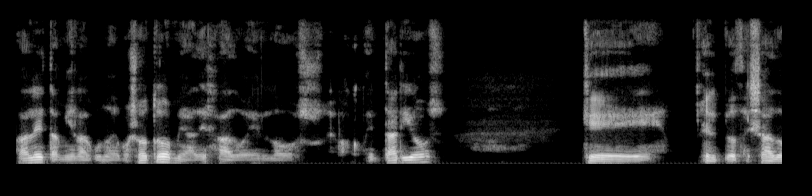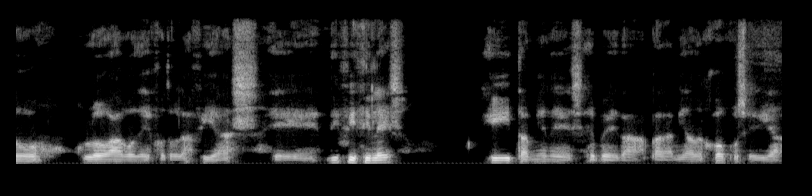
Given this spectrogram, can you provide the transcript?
¿Vale? También alguno de vosotros me ha dejado en los, en los comentarios que el procesado lo hago de fotografías eh, difíciles y también es, verdad, para mí a lo mejor pues sería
